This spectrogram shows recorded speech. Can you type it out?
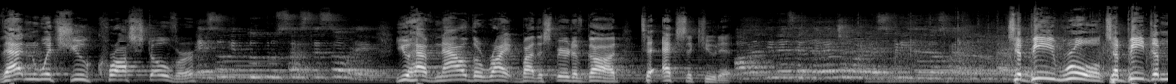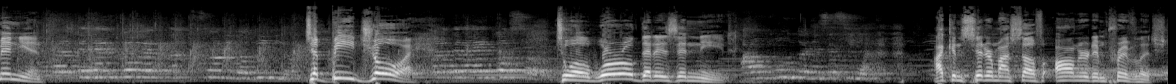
That in which you crossed over you have now the right by the Spirit of God to execute it. To be ruled, to be dominion, to be joy to a world that is in need. I consider myself honored and privileged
